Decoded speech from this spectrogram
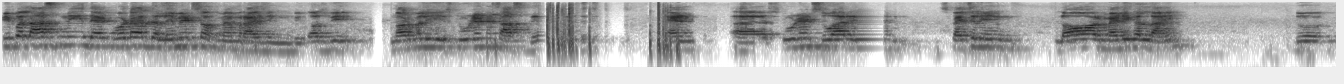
People ask me that what are the limits of memorizing because we normally students ask this, and uh, students who are in, especially in law or medical line, do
